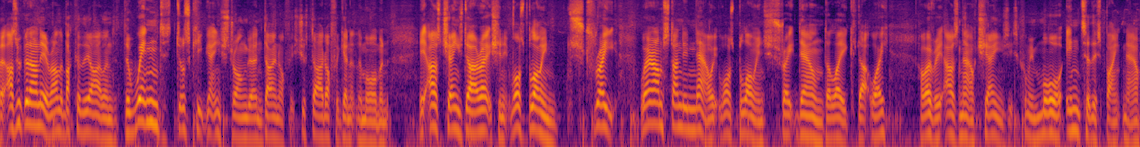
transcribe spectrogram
But as we go down here around the back of the island, the wind does keep getting stronger and dying off. It's just died off again at the moment. It has changed direction. It was blowing straight where I'm standing now. It was blowing straight down the lake that way. However, it has now changed. It's coming more into this bank now,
